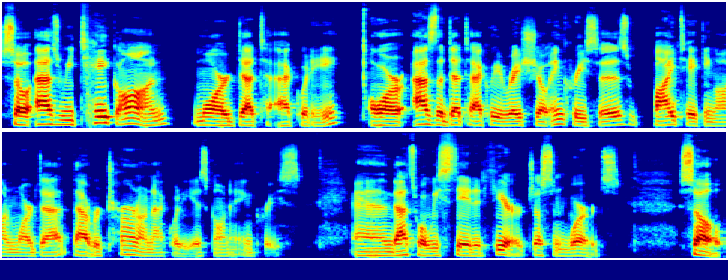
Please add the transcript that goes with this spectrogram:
So as we take on more debt to equity, or as the debt to equity ratio increases by taking on more debt, that return on equity is going to increase. And that's what we stated here, just in words. So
